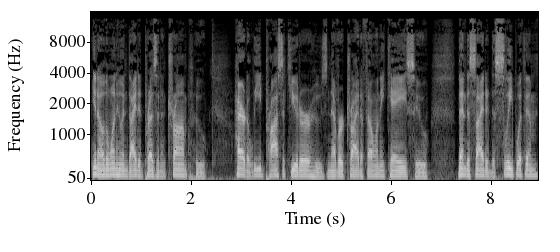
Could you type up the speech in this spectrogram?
You know, the one who indicted President Trump, who hired a lead prosecutor who's never tried a felony case, who then decided to sleep with him,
